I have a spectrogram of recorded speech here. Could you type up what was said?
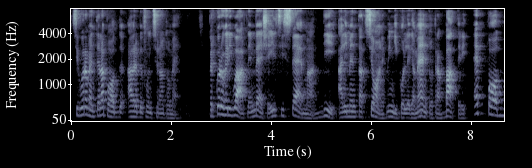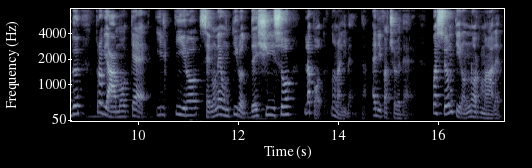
sicuramente la pod avrebbe funzionato meglio. Per quello che riguarda invece il sistema di alimentazione, quindi collegamento tra battery e pod, troviamo che il tiro, se non è un tiro deciso, la pod non alimenta. E vi faccio vedere. Questo è un tiro normale.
